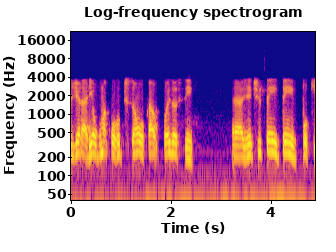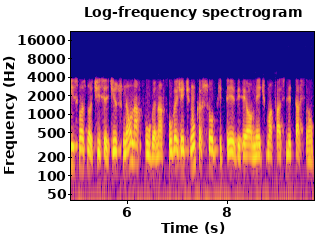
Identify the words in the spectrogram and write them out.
geraria alguma corrupção ou coisa assim. É, a gente tem, tem pouquíssimas notícias disso, não na fuga. Na fuga a gente nunca soube que teve realmente uma facilitação.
